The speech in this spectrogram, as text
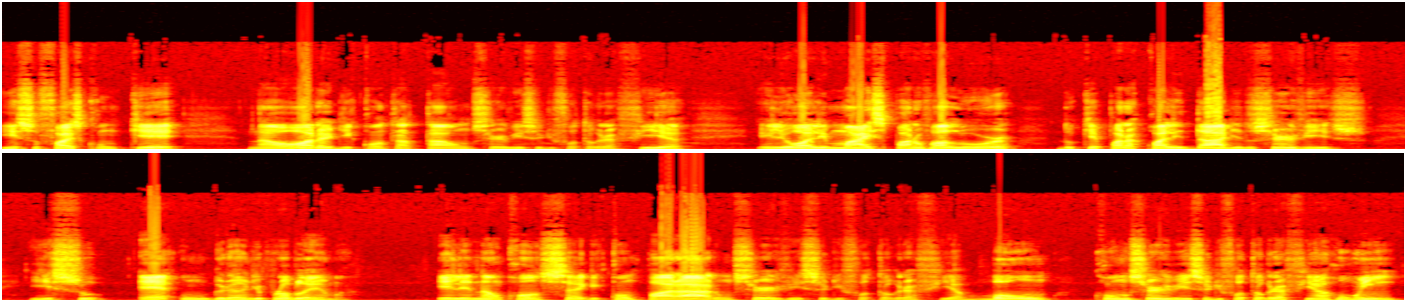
Isso faz com que, na hora de contratar um serviço de fotografia, ele olhe mais para o valor do que para a qualidade do serviço. Isso é um grande problema. Ele não consegue comparar um serviço de fotografia bom com um serviço de fotografia ruim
